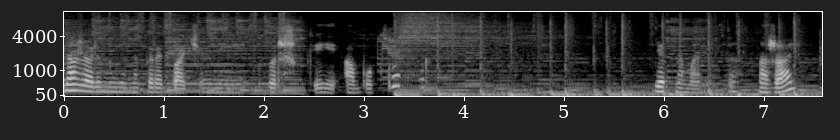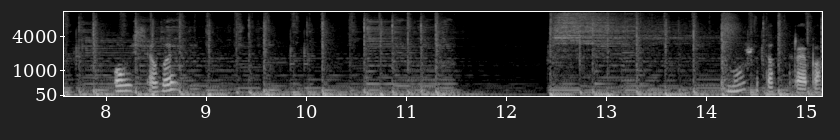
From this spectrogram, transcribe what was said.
На жаль, у мене не передбачені вершки або цукор. Як на мене, це на жаль. Ось, але може так треба.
